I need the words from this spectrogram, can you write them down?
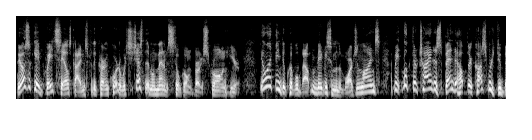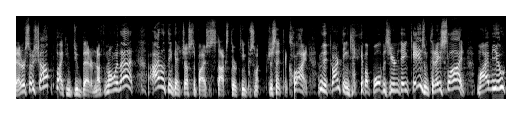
They also gave great sales guidance for the current quarter, which suggests that the momentum is still going very strong here. The only thing to quibble about were maybe some of the margin lines. I mean, look, they're trying to spend to help their customers do better, so Shopify can do better. Nothing wrong with that. I don't think that justifies the stock's 13% decline. I mean, the darn thing gave up all of its year-to-date gains on today's slide. My view,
